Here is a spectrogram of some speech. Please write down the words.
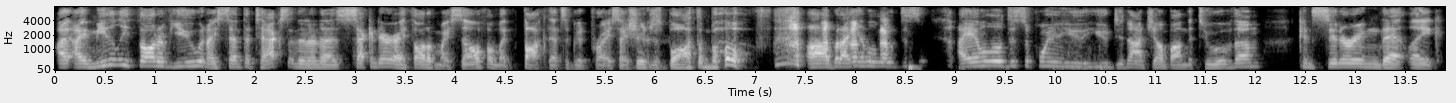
I, immediately thought of you and I sent the text. And then in a secondary, I thought of myself. I'm like, fuck, that's a good price. I should have just bought them both. uh, but I am a little dis- I am a little disappointed in you that you did not jump on the two of them, considering that like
